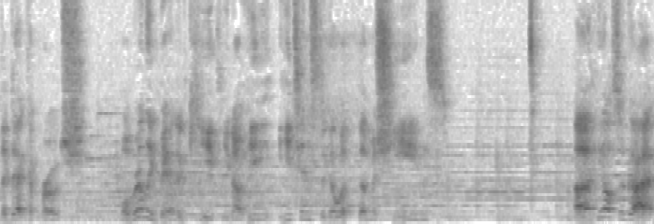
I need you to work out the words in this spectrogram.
the deck approach well, really, Bandit Keith, you know, he, he tends to go with the machines. Uh, he also got,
